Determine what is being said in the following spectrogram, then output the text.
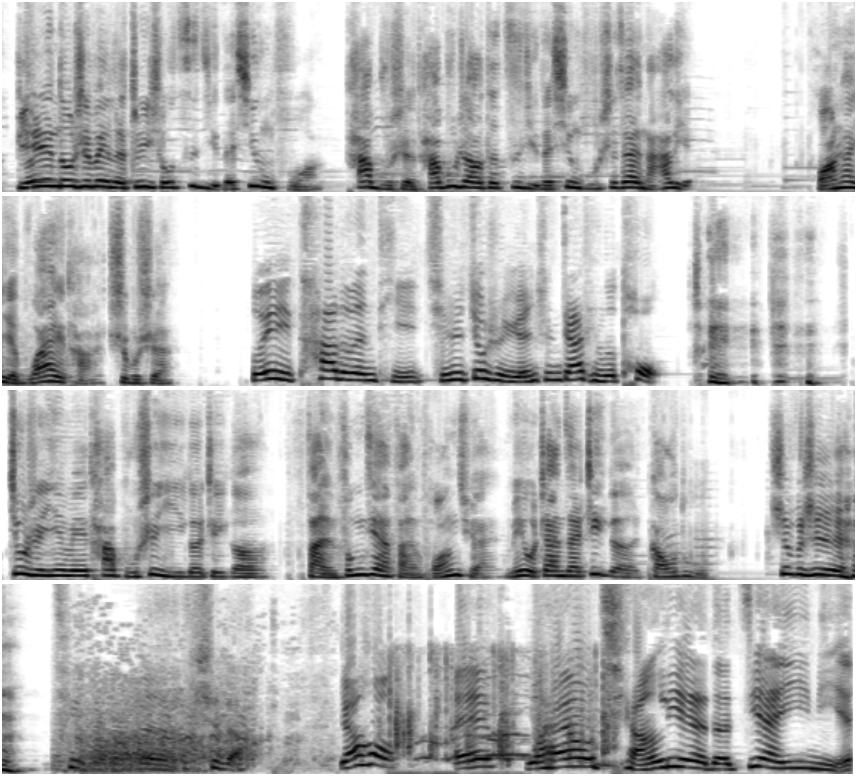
别人都是为了追求自己的幸福，她不是，她不知道她自己的幸福是在哪里，皇上也不爱她，是不是？所以她的问题其实就是原生家庭的痛，对，就是因为她不是一个这个反封建、反皇权，没有站在这个高度，是不是？亲，嗯，是的。然后，哎，我还要强烈的建议你，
